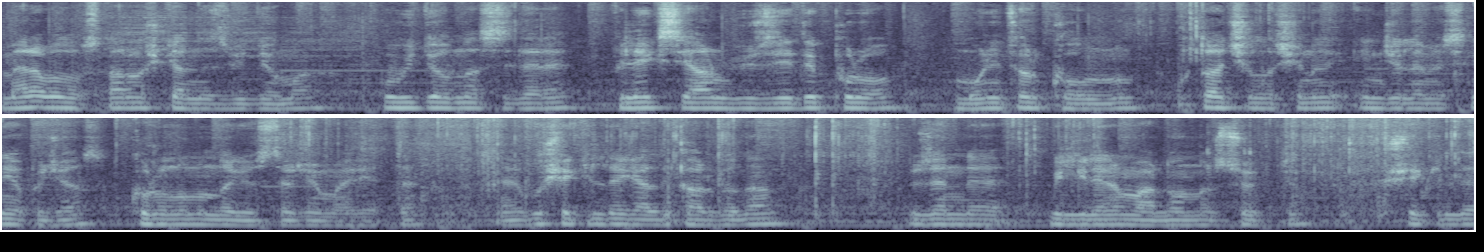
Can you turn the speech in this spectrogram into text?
Merhaba dostlar, hoş geldiniz videoma. Bu videomda sizlere FlexArm 107 Pro monitör kolunun kutu açılışını incelemesini yapacağız. Kurulumunu da göstereceğim ayrıyetten. Ee, bu şekilde geldi kargodan. Üzerinde bilgilerim vardı, onları söktüm. Şu şekilde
